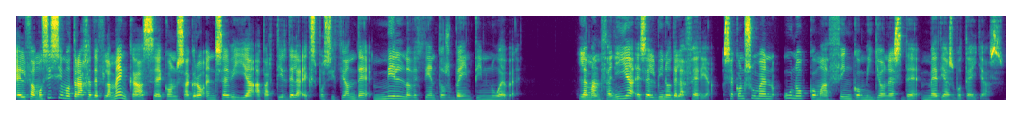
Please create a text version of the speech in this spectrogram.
El famosísimo traje de flamenca se consagró en Sevilla a partir de la exposición de 1929. La manzanilla es el vino de la feria. Se consumen 1,5 millones de medias botellas.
